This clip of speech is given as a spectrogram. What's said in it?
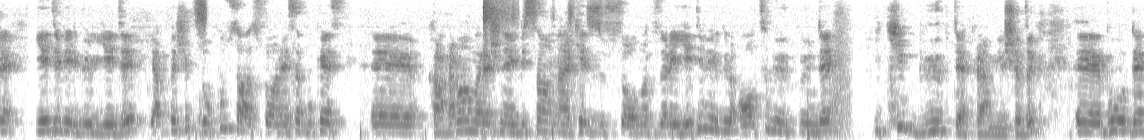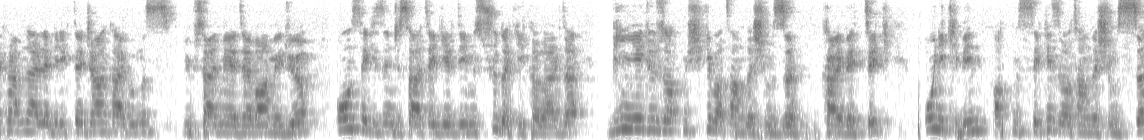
önce 7,7 yaklaşık 9 saat sonra ise bu kez e, Kahramanmaraş'ın Elbistan merkez üssü olmak üzere 7,6 büyüklüğünde iki büyük deprem yaşadık. E, bu depremlerle birlikte can kaybımız yükselmeye devam ediyor. 18. saate girdiğimiz şu dakikalarda 1762 vatandaşımızı kaybettik. 12.068 vatandaşımız ise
